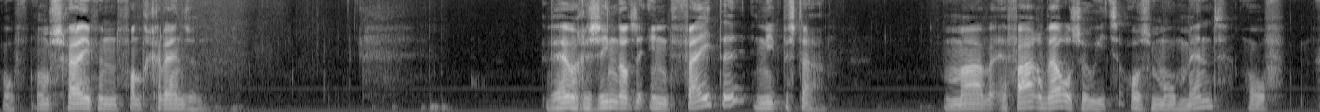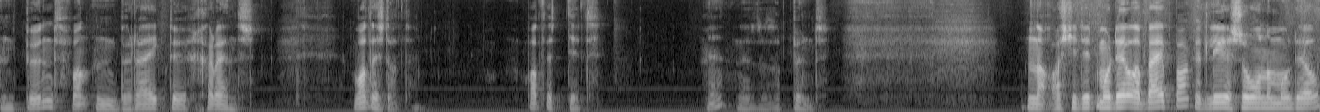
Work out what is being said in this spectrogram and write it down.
of omschrijven van grenzen. We hebben gezien dat ze in feite niet bestaan. Maar we ervaren wel zoiets als moment of een punt van een bereikte grens. Wat is dat? Wat is dit? Hè? Dat is het punt. Nou, als je dit model erbij pakt, het leerzonemodel,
